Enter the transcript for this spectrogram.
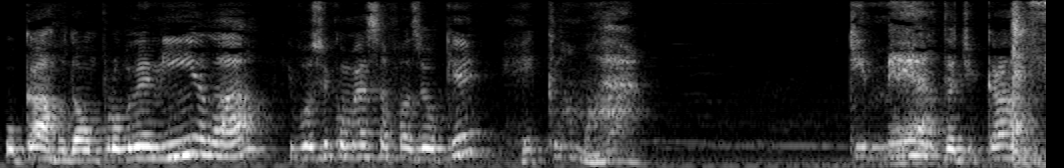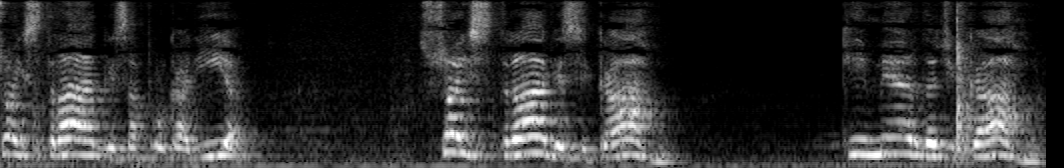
o carro dá um probleminha lá, e você começa a fazer o quê? Reclamar. Que merda de carro, só estraga essa porcaria. Só estraga esse carro. Que merda de carro.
